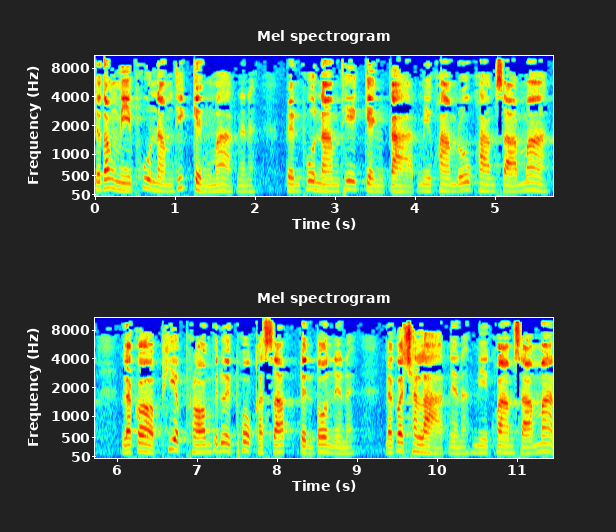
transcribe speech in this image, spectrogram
จะต้องมีผู้นำที่เก่งมากเนี่ยนะเป็นผู้นำที่เก่งกาจมีความรู้ความสามารถ แล้วก็เพียบพร้อมไปด้วยโภคทรัพย์เป็นต้นเนี่ยนะ แล้วก็ฉลาดเนี่ยนะมีความสามารถ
